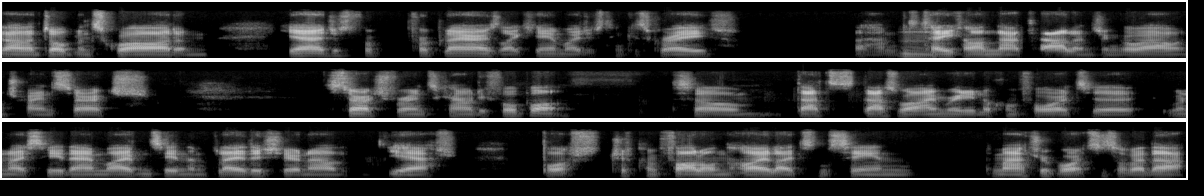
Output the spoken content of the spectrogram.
on a Dublin squad and yeah just for, for players like him I just think it's great um, to Mm. take on that challenge and go out and try and search search for inter-county football so that's that's what I'm really looking forward to when I see them. I haven't seen them play this year now yet, but just been following the highlights and seeing the match reports and stuff like that.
